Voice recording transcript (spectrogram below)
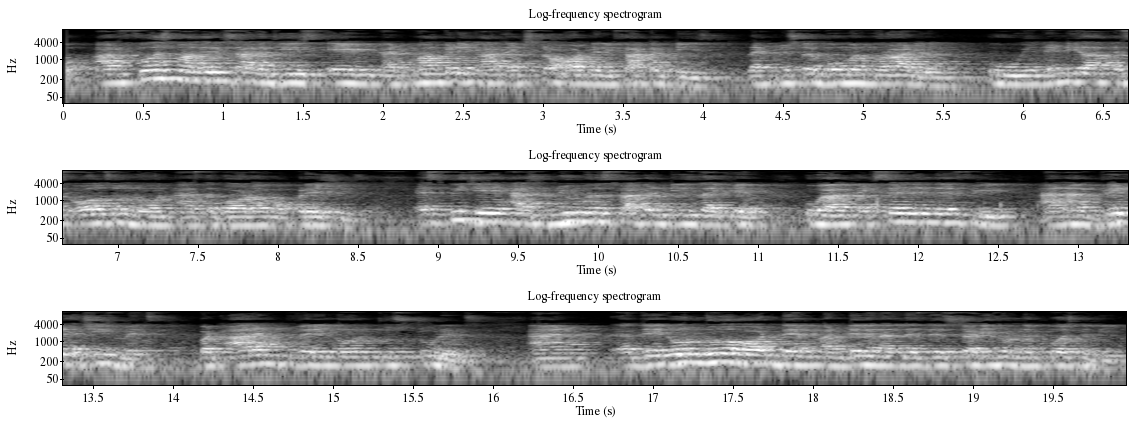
Our first marketing strategy is aimed at marketing our extraordinary faculties like Mr. Bowman Moradian, who in India is also known as the god of operations. SPJ has numerous faculties like him who have excelled in their field and have great achievements but aren't very known to students and uh, they don't know about them until and unless they study from them personally.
